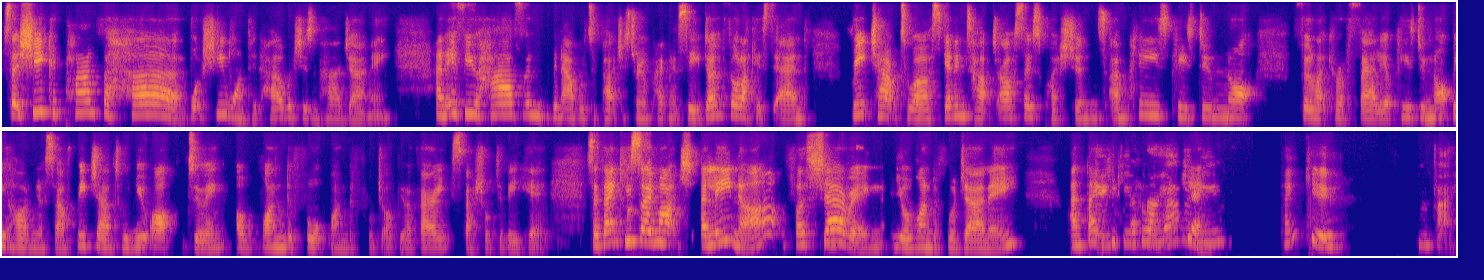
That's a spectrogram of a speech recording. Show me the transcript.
so that she could plan for her what she wanted her wishes and her journey. And if you haven't been able to purchase during pregnancy don't feel like it's the end. Reach out to us get in touch ask those questions. And please please do not feel like you're a failure please do not be hard on yourself be gentle you are doing a wonderful wonderful job you're very special to be here so thank you so much alina for sharing your wonderful journey and thank, thank you, you for having watching. me. Thank you. Bye.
